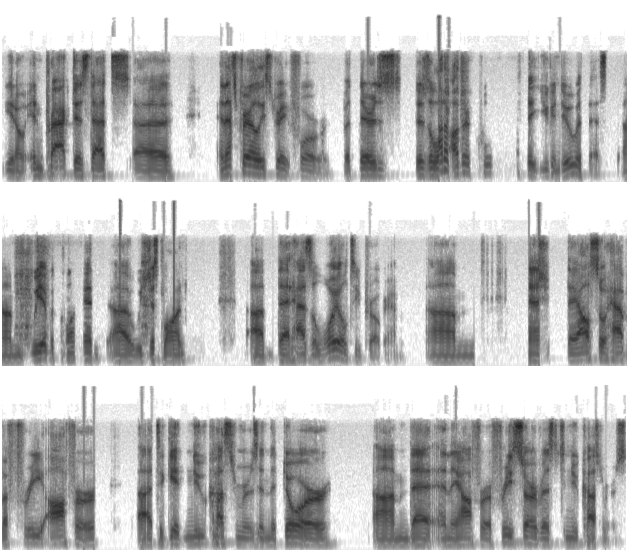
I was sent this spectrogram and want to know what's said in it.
you know in practice that's uh, and that's fairly straightforward but there's there's a lot of other cool that you can do with this. Um, we have a client uh, we just launched uh, that has a loyalty program. Um, and they also have a free offer uh, to get new customers in the door. Um, that and they offer a free service to new customers,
